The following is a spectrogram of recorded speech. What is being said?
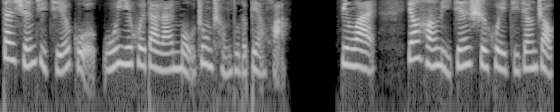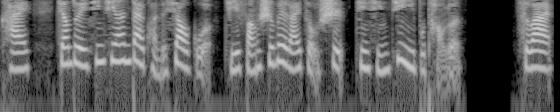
但选举结果无疑会带来某种程度的变化。另外，央行里监事会即将召开，将对新青安贷款的效果及房市未来走势进行进一步讨论。此外，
